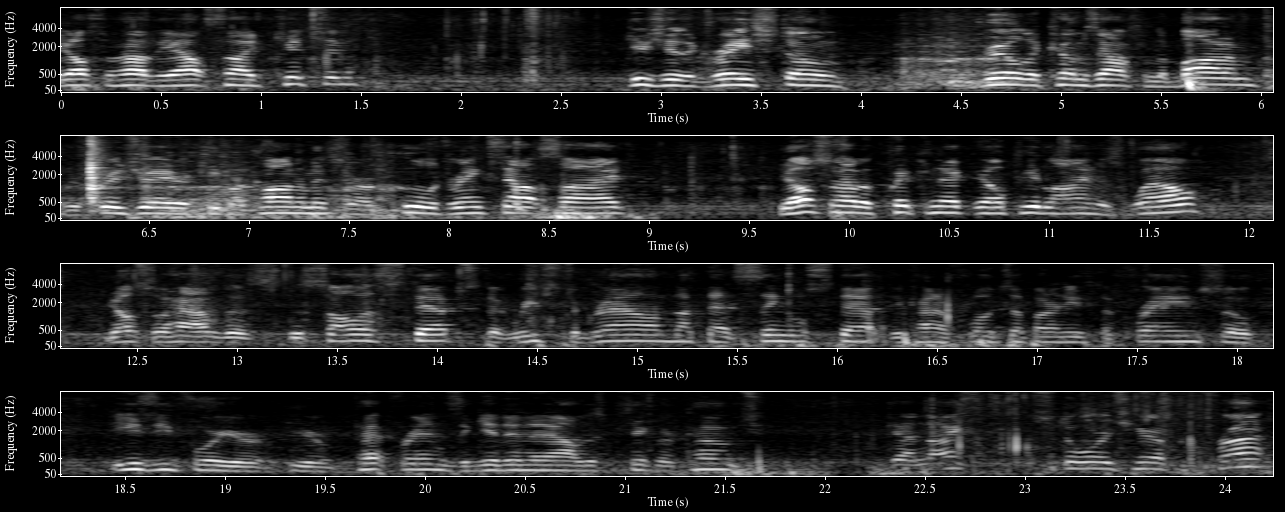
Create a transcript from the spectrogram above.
you also have the outside kitchen. Gives you the gray stone grill that comes out from the bottom. Refrigerator, keep our condiments or our cool drinks outside. You also have a quick connect LP line as well. You also have the, the solid steps that reach the ground, not that single step. It kind of floats up underneath the frame, so easy for your, your pet friends to get in and out of this particular coach. Got nice storage here up the front.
